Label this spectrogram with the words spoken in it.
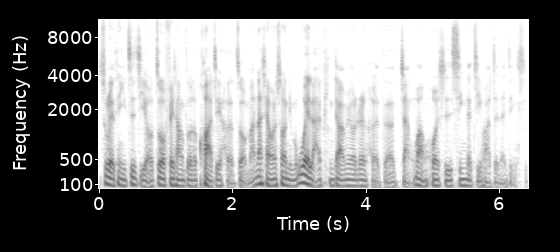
苏磊婷你自己有做非常多的跨界合作嘛。那想问说，你们未来频道有没有任何的展望，或是新的计划正在进行？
